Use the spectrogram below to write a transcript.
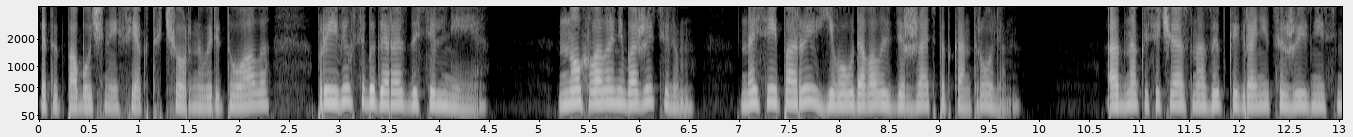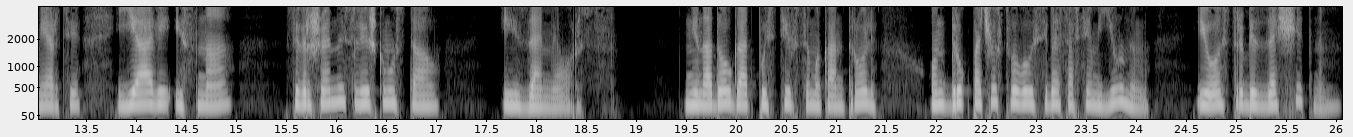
этот побочный эффект черного ритуала проявился бы гораздо сильнее. Но, хвала небожителям, до сей поры его удавалось держать под контролем. Однако сейчас на зыбкой границе жизни и смерти, яви и сна, совершенно слишком устал и замерз. Ненадолго отпустив самоконтроль, он вдруг почувствовал себя совсем юным и остро беззащитным.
